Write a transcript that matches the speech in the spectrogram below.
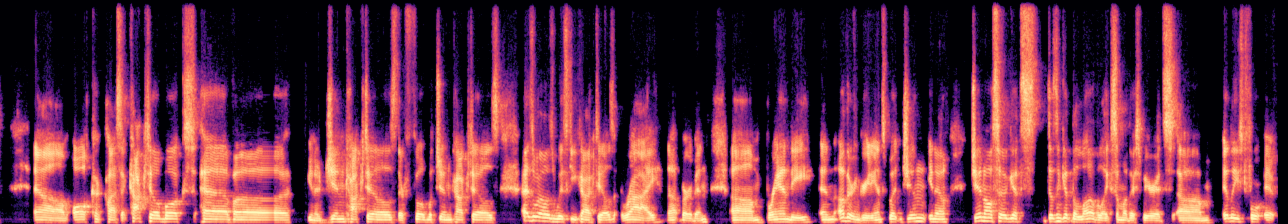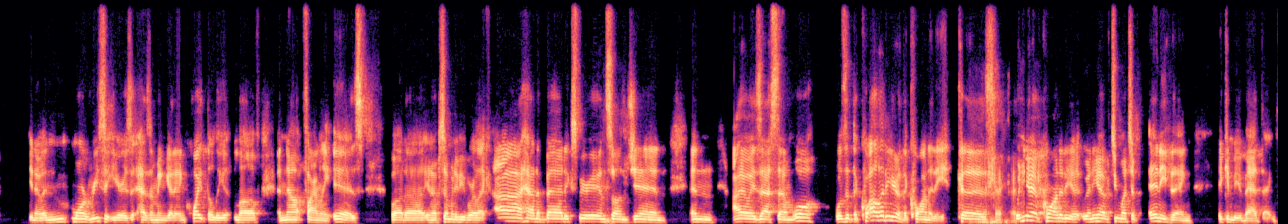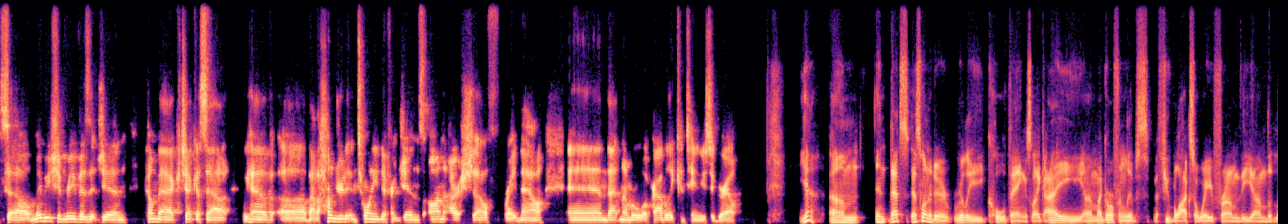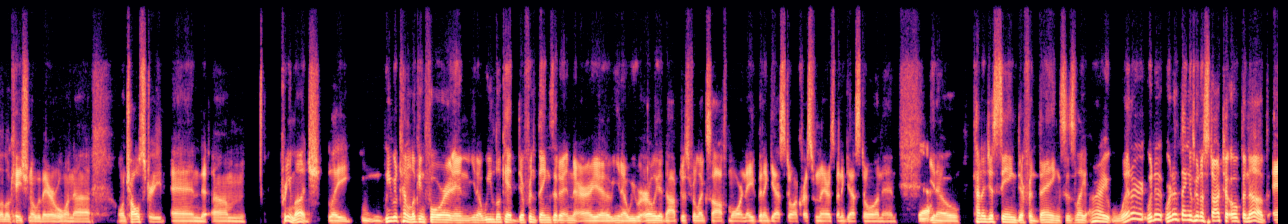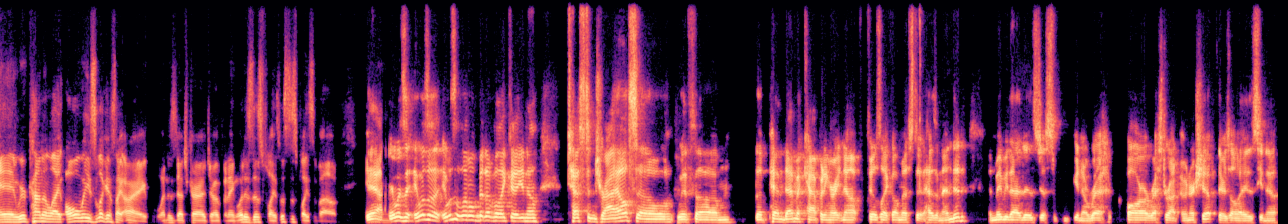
um, all classic cocktail books have uh, you know gin cocktails. They're filled with gin cocktails as well as whiskey cocktails, rye, not bourbon, um, brandy, and other ingredients. But gin, you know, gin also gets doesn't get the love like some other spirits. Um, at least for it, you know, in more recent years, it hasn't been getting quite the love, and now it finally is. But uh, you know, so many people are like, ah, I had a bad experience on gin, and I always ask them, well, was it the quality or the quantity? Because when you have quantity, when you have too much of anything, it can be a bad thing. So maybe you should revisit gin. Come back, check us out. We have uh, about 120 different gins on our shelf right now, and that number will probably continue to grow. Yeah, um, and that's that's one of the really cool things. Like I, um, my girlfriend lives a few blocks away from the um the location over there on uh on Charles Street, and um pretty much like we were kind of looking for it and you know we look at different things that are in the area. You know we were early adopters for like sophomore and they've been a guest on chris from there has been a guest on and yeah. you know kind of just seeing different things. Is like all right when are when are, when are things going to start to open up? And we're kind of like always looking. It's like all right when is dutch courage opening? What is this place? What's this place about? Yeah it was it was a it was a little bit of like a you know test and trial. So with um the pandemic happening right now it feels like almost it hasn't ended and maybe that is just you know re- bar restaurant ownership. There's always you know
